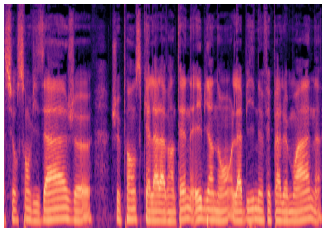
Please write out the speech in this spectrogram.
sur son visage. je pense qu'elle a la vingtaine. Eh bien non, l'habit ne fait pas le moine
